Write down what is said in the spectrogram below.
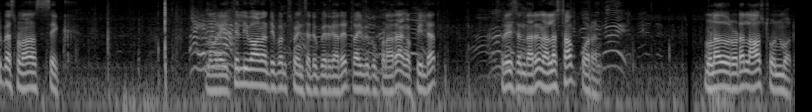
ஃபஸ்ட்டு பேட்ஸ்மனா சேக் நம்ம தெளிவான டிஃபென்ஸ் மைண்ட் செட்டு போயிருக்காரு. ட்ரைவுக்கு போனார். அங்கே ஃபீல்டர் சுரேஷ் இருந்தார். நல்ல ஸ்டாப் போகிறேன் மூணாவது ஓவரோட லாஸ்ட் ஒன் மோர்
